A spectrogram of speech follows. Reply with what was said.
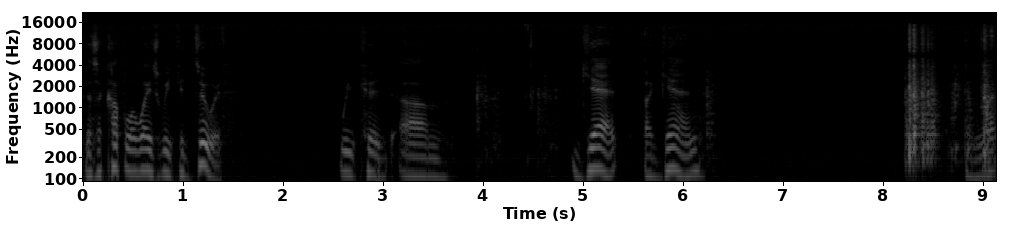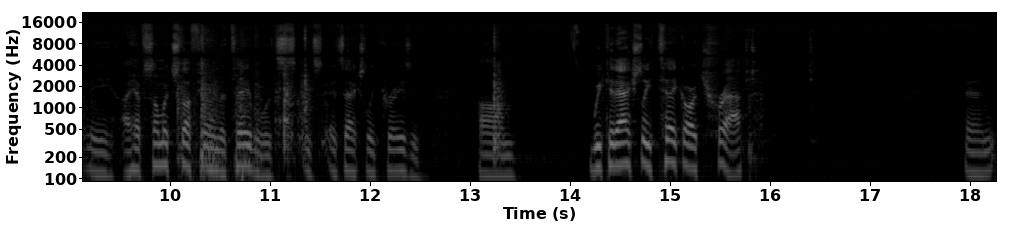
there's a couple of ways we could do it. We could um, get, again, and let me, I have so much stuff here on the table, it's, it's, it's actually crazy. Um, we could actually take our trap, and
